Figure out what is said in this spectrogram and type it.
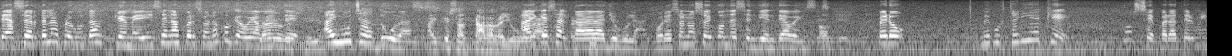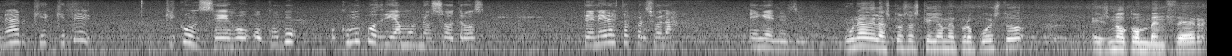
de hacerte las preguntas que me dicen las personas, porque obviamente sí. hay muchas dudas. Hay que saltar a la yugular. Hay que saltar a la yugular. Por eso no soy condescendiente a veces. Pero me gustaría que, no sé, para terminar, ¿qué, qué te, qué consejo o cómo, cómo podríamos nosotros tener a estas personas en Energy? Una de las cosas que yo me he propuesto es no convencer,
